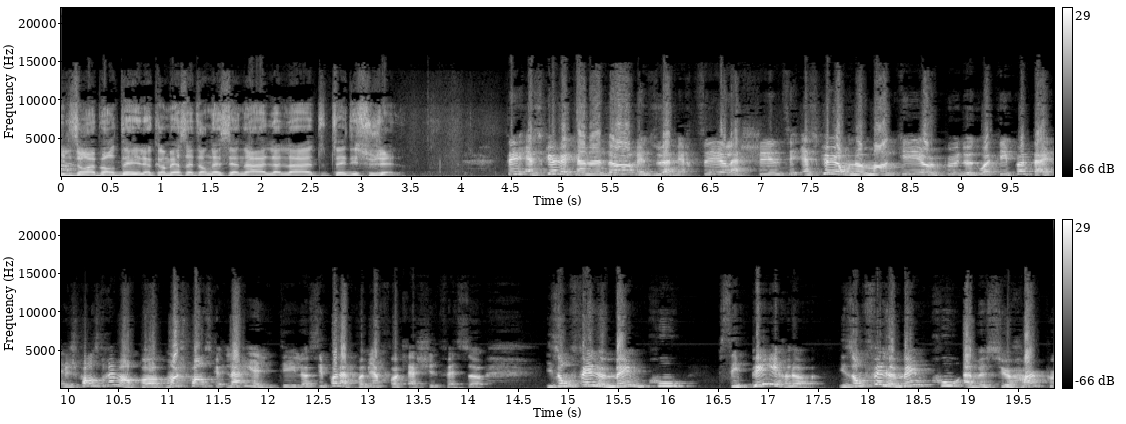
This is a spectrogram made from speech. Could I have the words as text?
ils ont abordé le commerce international, là, là, tout ça, des sujets. Là. Est-ce que le Canada aurait dû avertir la Chine? Est-ce qu'on a manqué un peu de doigté? Peut-être, mais je pense vraiment pas. Moi, je pense que la réalité, là, c'est pas la première fois que la Chine fait ça. Ils ont fait le même coup. C'est pire, là. Ils ont fait le même coup à M. Harper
